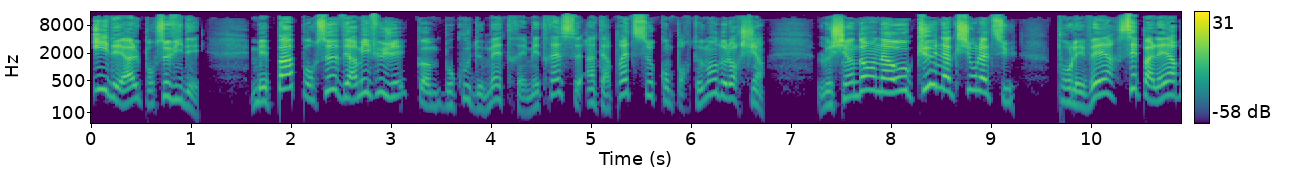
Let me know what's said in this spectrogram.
idéal pour se vider mais pas pour se vermifuger, comme beaucoup de maîtres et maîtresses interprètent ce comportement de leur chien. Le chien dent n'a aucune action là-dessus. Pour les vers, c'est pas l'herbe,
